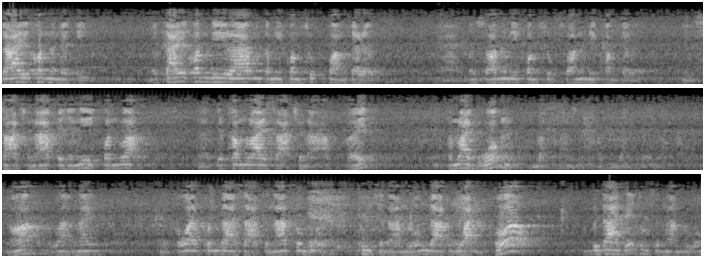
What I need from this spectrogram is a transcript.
ใจคนนั้นไม่ดีใจคนดีแล้วมันก็มีความสุขความเจริญนะมันสอนให้มีความสุขสอนให้มีความเจริญศาสนาเป็นอย่างนี้คนว่า จะทำลายศาสนาเฮ้ยทำลายหัวมันทำลายศาสนาเนาะว่าไงเขาว่าคนด่าศาสนาทุ่มทุ่งสนามหลวงด่าทุกวันโหมันไปด่าเสียทุ่งสนามหลวง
